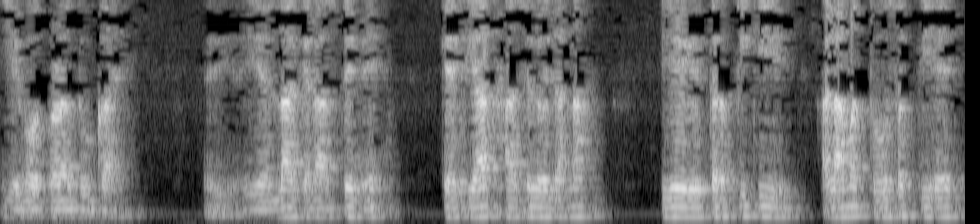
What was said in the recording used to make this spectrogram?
یہ بہت بڑا دھوکہ ہے۔ یہ اللہ کے راستے میں کیفیات حاصل ہو جانا، یہ ترقی کی علامت تو ہو سکتی ہے۔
